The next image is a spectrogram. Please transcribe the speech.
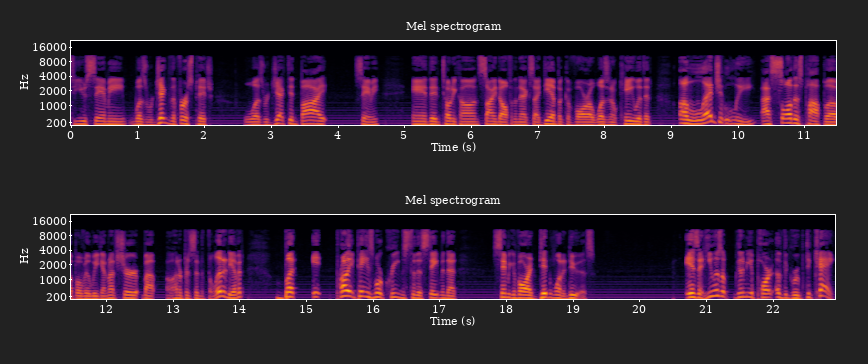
to use Sammy was rejected the first pitch was rejected by Sammy, and then Tony Khan signed off on the next idea, but Guevara wasn't okay with it. Allegedly, I saw this pop up over the weekend. I'm not sure about 100% the validity of it, but it probably pays more credence to the statement that Sammy Guevara didn't want to do this. Is that he was going to be a part of the group Decay.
